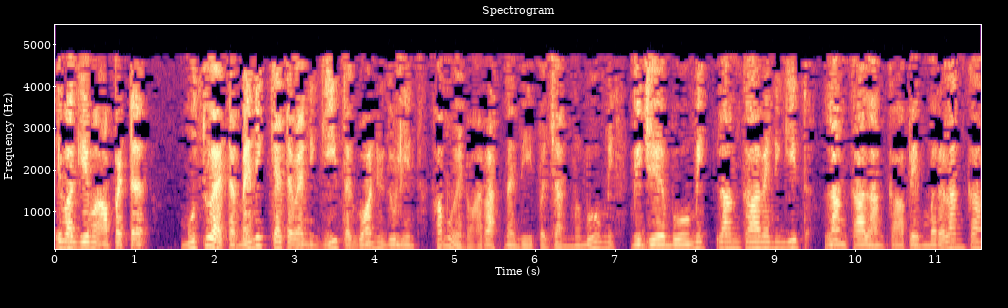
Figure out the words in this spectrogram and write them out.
ඒ වගේම අපට මුතු ඇට මැණික් ඇට වැනි ගීත ගුවන්විදුලියෙන් හමු වෙනවා. රත්නදීප ජන්මභූමි විජය භූමි ලංකා වැනි ගීත. ලංකා ලංකා පෙම්බර ලංකා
